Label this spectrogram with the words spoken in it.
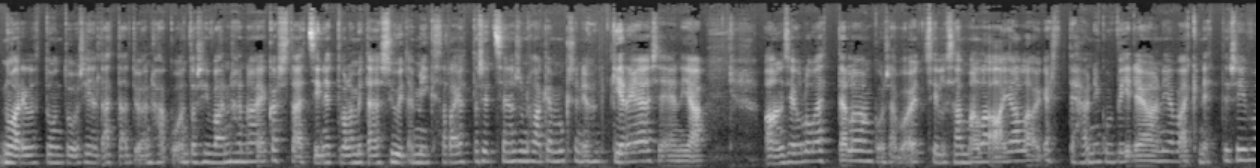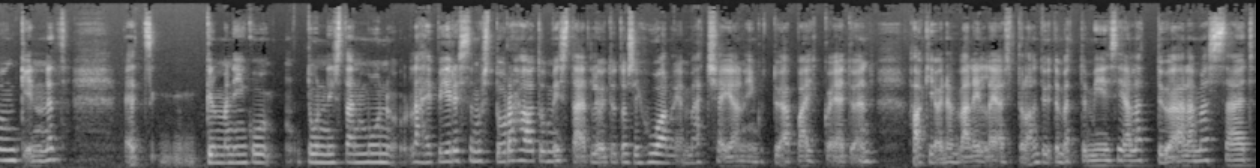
nuorille tuntuu siltä, että tämä työnhaku on tosi vanhanaikaista, että siinä ei ole mitään syytä, miksi sä rajoittaisit sen sun hakemuksen johonkin kirjeeseen ja ansioluetteloon, kun sä voit sillä samalla ajalla oikeasti tehdä niin kuin videon ja vaikka nettisivunkin. Et, et, kyllä mä niin kuin tunnistan mun lähipiirissä semmoista turhautumista, että löytyy tosi huonoja matcheja niin kuin työpaikkoja ja työnhakijoiden välillä ja sitten ollaan tyytymättömiä siellä työelämässä. Et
